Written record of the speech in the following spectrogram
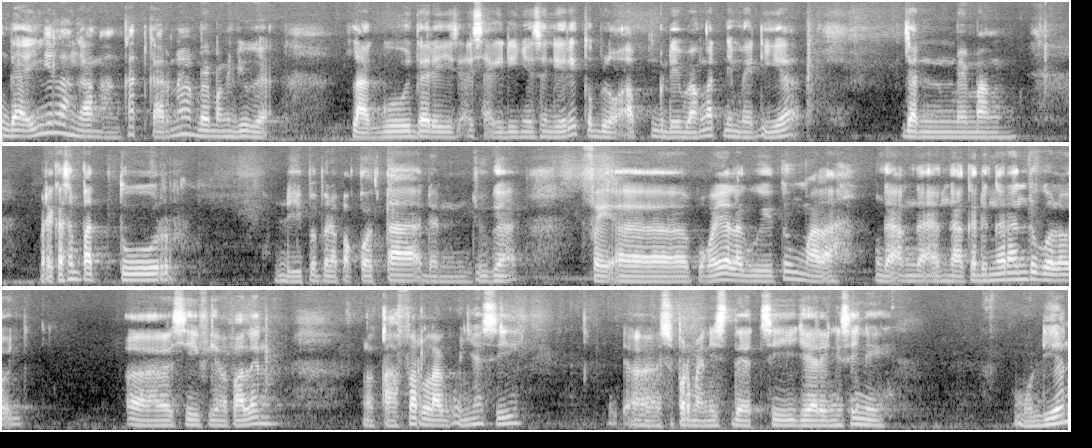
nggak inilah nggak ngangkat karena memang juga lagu dari SID-nya sendiri ke blow up gede banget di media dan memang mereka sempat tour di beberapa kota dan juga uh, pokoknya lagu itu malah nggak nggak nggak kedengeran tuh kalau uh, si Via Valen ngecover lagunya si uh, Superman is Dead si Jering sini Kemudian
